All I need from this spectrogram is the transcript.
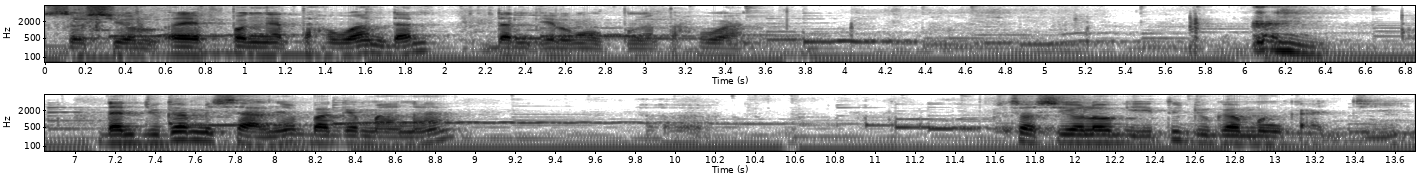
sosial eh pengetahuan dan dan ilmu pengetahuan. Dan juga misalnya bagaimana sosiologi itu juga mengkaji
